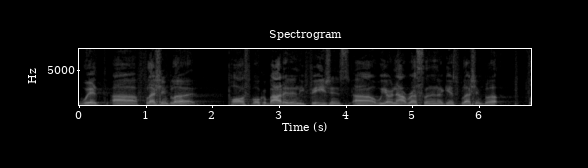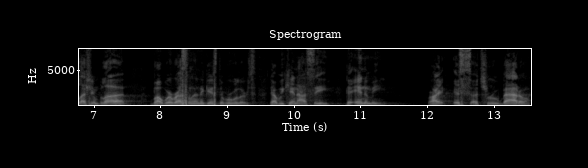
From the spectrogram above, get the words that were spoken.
with uh, flesh and blood. Paul spoke about it in Ephesians. Uh, we are not wrestling against flesh and, blood, flesh and blood, but we're wrestling against the rulers that we cannot see, the enemy, right? It's a true battle.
